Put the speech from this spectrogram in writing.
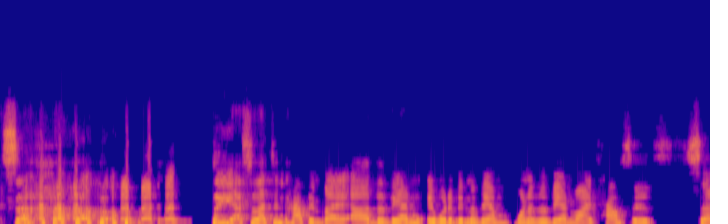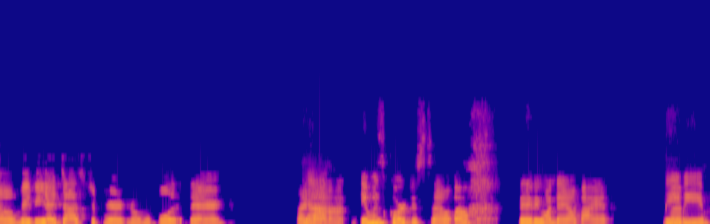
So, so yeah, so that didn't happen. But uh, the van, it would have been the van, one of the Van Wy's houses. So maybe I dodged a paranormal bullet there. By Yeah. not. It was gorgeous though. Oh, maybe one day I'll buy it. Maybe.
